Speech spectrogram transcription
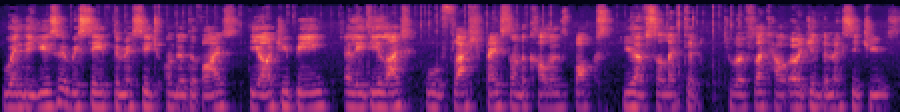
When the user receives the message on the device, the RGB LED light will flash based on the colors box you have selected to reflect how urgent the message is,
